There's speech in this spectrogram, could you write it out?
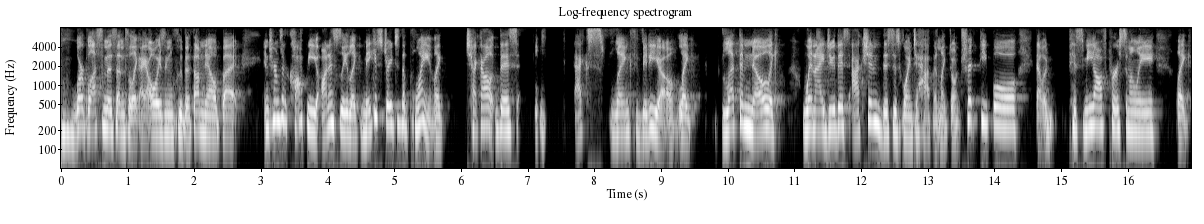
we're blessed in the sense of like I always include the thumbnail, but in terms of copy, honestly, like make it straight to the point. Like check out this X length video. Like let them know, like when I do this action, this is going to happen. Like don't trick people. That would piss me off personally. Like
